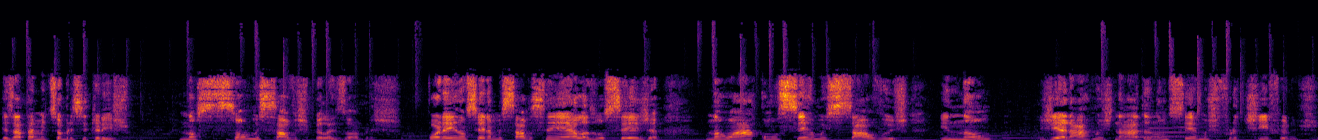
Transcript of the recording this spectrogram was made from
exatamente sobre esse trecho. Não somos salvos pelas obras, porém não seremos salvos sem elas, ou seja, não há como sermos salvos e não gerarmos nada, não sermos frutíferos.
